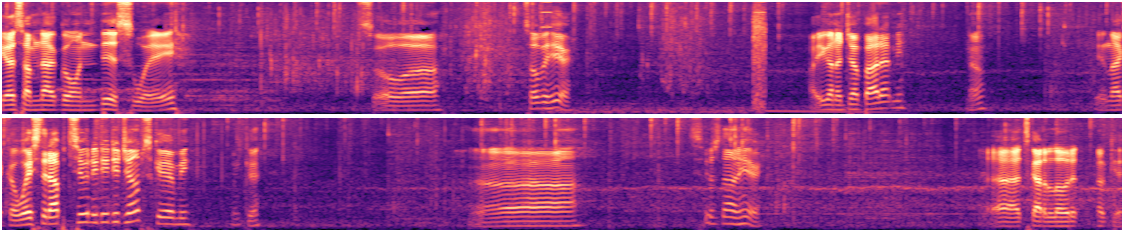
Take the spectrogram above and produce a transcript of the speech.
Guess I'm not going this way. So, uh, it's over here. Are you gonna jump out at me? No? Didn't like a wasted opportunity to jump scare me. Okay. Uh, see what's down here. Uh, it's gotta load it. Okay.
